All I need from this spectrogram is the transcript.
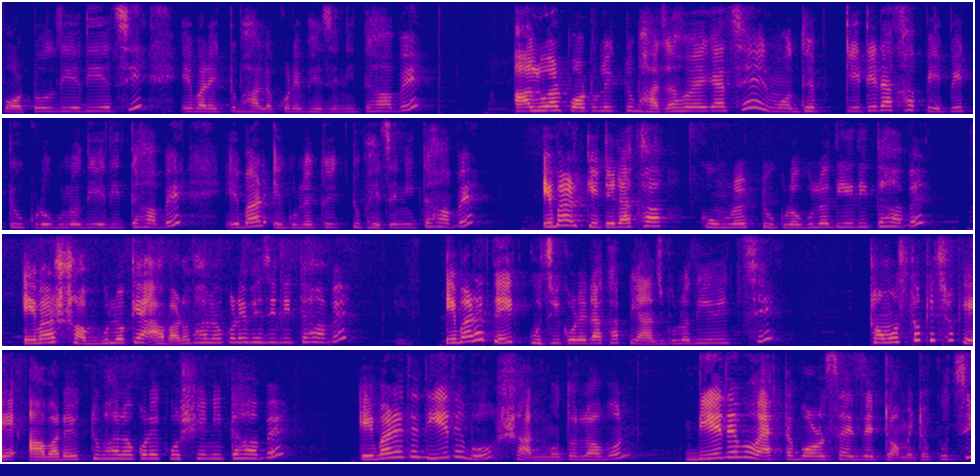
পটল দিয়ে দিয়েছি। এবার একটু ভালো করে ভেজে নিতে হবে। আলু আর পটল একটু ভাজা হয়ে গেছে। এর মধ্যে কেটে রাখা পেঁপের টুকরোগুলো দিয়ে দিতে হবে। এবার এগুলোকে একটু ভেজে নিতে হবে। এবার কেটে রাখা কুমড়োর টুকরোগুলো দিয়ে দিতে হবে। এবার সবগুলোকে আবারও ভালো করে ভেজে নিতে হবে। এবারেতে কুচি করে রাখা পেঁয়াজগুলো দিয়ে দিচ্ছি। সমস্ত কিছুকে আবারও একটু ভালো করে কষিয়ে নিতে হবে। এবার এতে দিয়ে দেব স্বাদ মতো লবণ, দিয়ে দেব একটা বড় সাইজের টমেটো কুচি,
